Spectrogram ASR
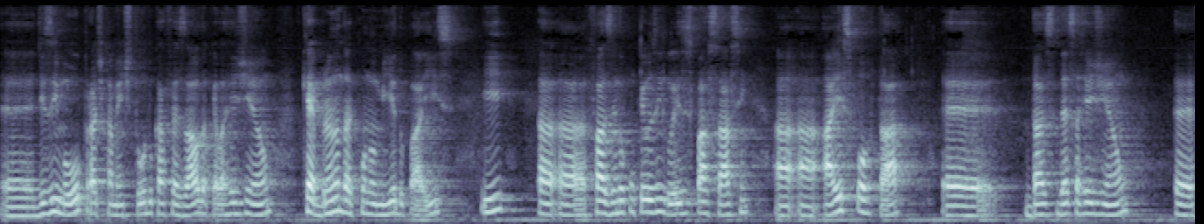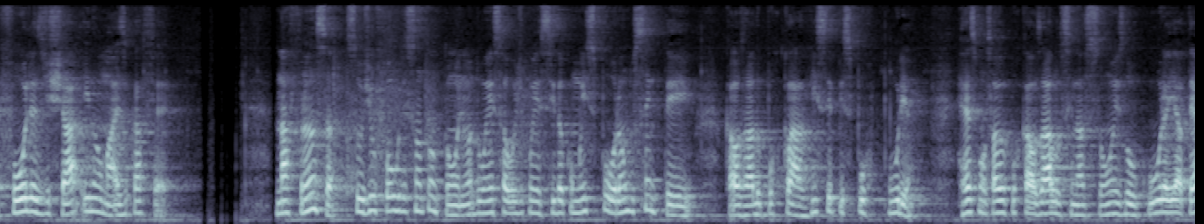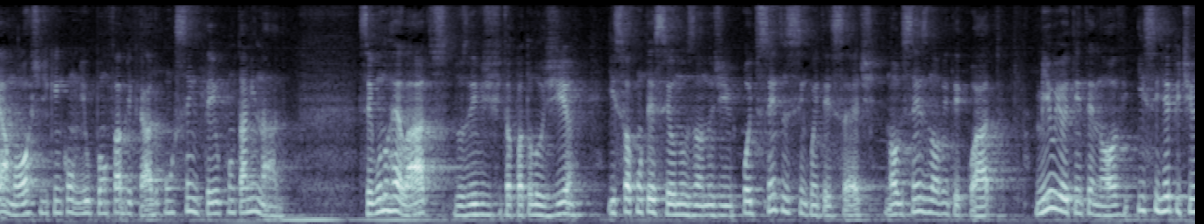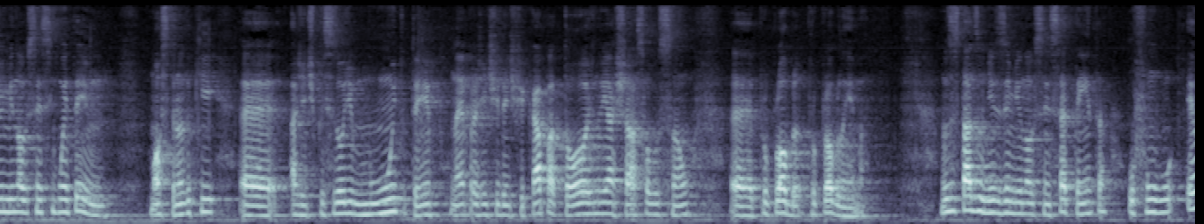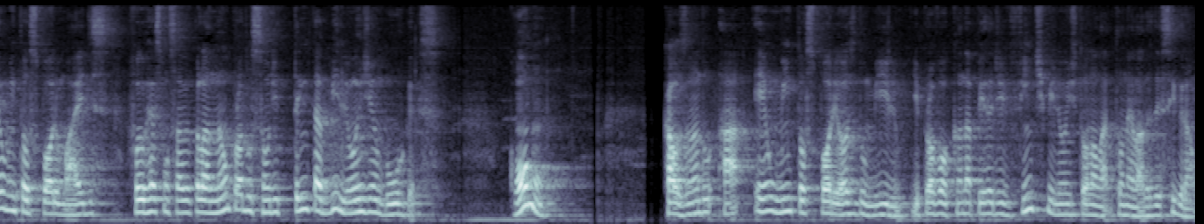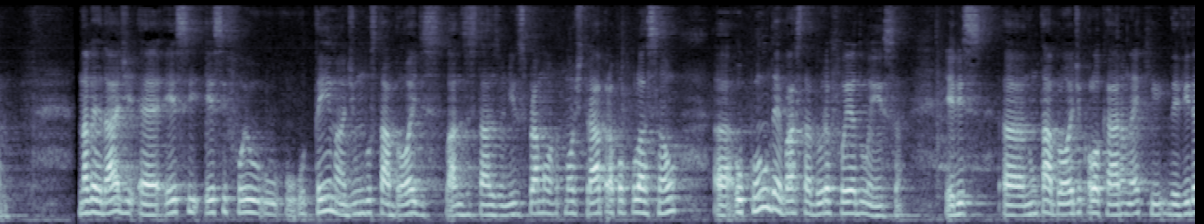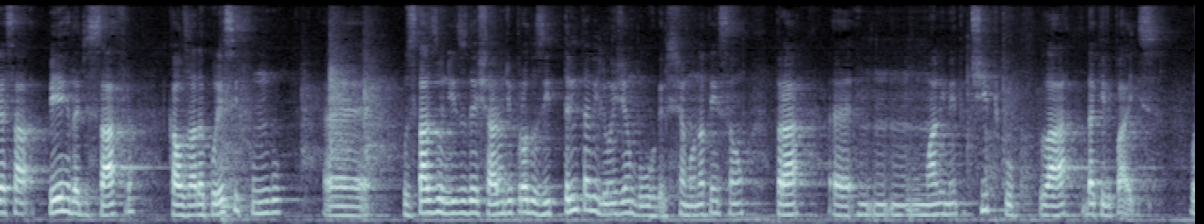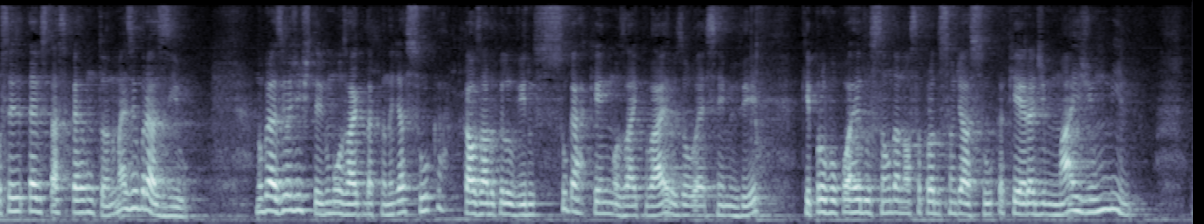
É, dizimou praticamente todo o cafezal daquela região, quebrando a economia do país e a, a, fazendo com que os ingleses passassem a, a exportar é, das, dessa região é, folhas de chá e não mais o café. Na França, surgiu o fogo de Santo Antônio, uma doença hoje conhecida como esporão do centeio, causado por clavíceps purpúrea, responsável por causar alucinações, loucura e até a morte de quem comia o pão fabricado com centeio contaminado. Segundo relatos dos livros de fitopatologia, isso aconteceu nos anos de 857, 994 1089 e se repetiu em 1951, mostrando que é, a gente precisou de muito tempo né, para a gente identificar patógeno e achar a solução é, para o problema. Nos Estados Unidos, em 1970, o fungo Euminthosporium maides foi o responsável pela não produção de 30 bilhões de hambúrgueres. Como? Causando a eumintosporiose do milho e provocando a perda de 20 milhões de toneladas desse grão. Na verdade, é, esse, esse foi o, o, o, tema de um dos tabloides lá nos Estados Unidos para mo mostrar para a população uh, o quão devastadora foi a doença. Eles, uh, num tabloide, colocaram né, que devido a essa perda de safra causada por esse fungo, é, os Estados Unidos deixaram de produzir 30 milhões de hambúrgueres, chamando a atenção para é, um, um, um alimento típico lá daquele país. Você deve estar se perguntando, mas e o Brasil? No Brasil, a gente teve o mosaico da cana-de-açúcar, causado pelo vírus Sugarcane Mosaic Virus, ou SMV, que provocou a redução da nossa produção de açúcar, que era de mais de um, mil,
